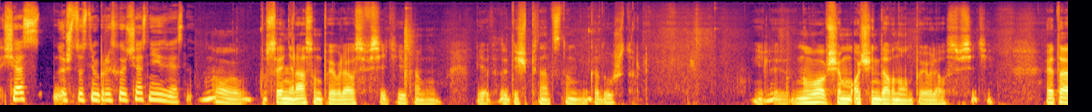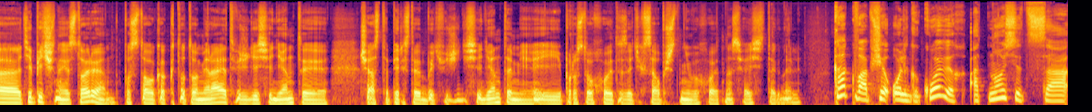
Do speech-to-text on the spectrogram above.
Сейчас, что с ним происходит, сейчас неизвестно. Ну, последний раз он появлялся в сети там где-то в 2015 году, что ли. Или, ну, в общем, очень давно он появлялся в сети. Это типичная история. После того, как кто-то умирает, ВИЧ-диссиденты часто перестают быть ВИЧ-диссидентами и просто уходят из этих сообществ, не выходят на связь и так далее. Как вообще Ольга Кових относится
